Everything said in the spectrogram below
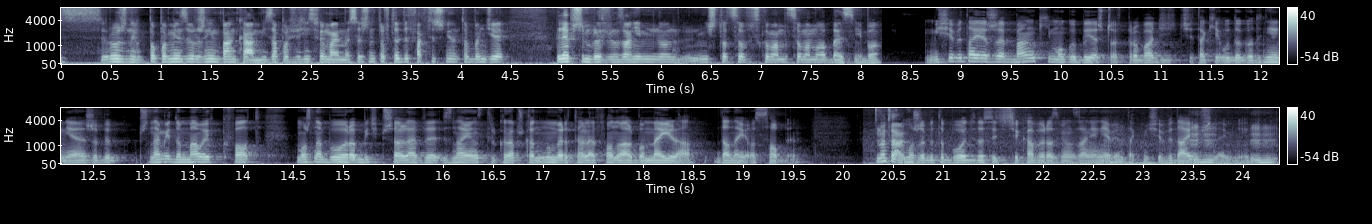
z różnych, po- pomiędzy różnymi bankami za pośrednictwem iMessage, no to wtedy faktycznie to będzie lepszym rozwiązaniem no, niż to, co, wszystko mamy, co mamy obecnie, bo Mi się wydaje, że banki mogłyby jeszcze wprowadzić takie udogodnienie, żeby przynajmniej do małych kwot można było robić przelewy, znając tylko na przykład numer telefonu albo maila danej osoby. no tak. Może by to było dosyć ciekawe rozwiązanie, nie wiem, tak mi się wydaje Mhm. przynajmniej. Mhm.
